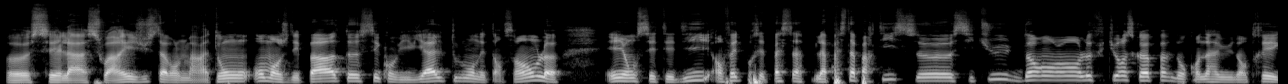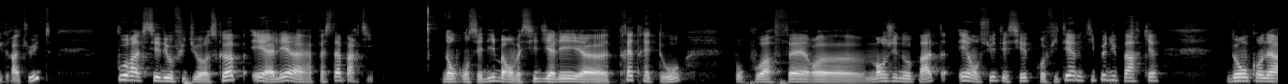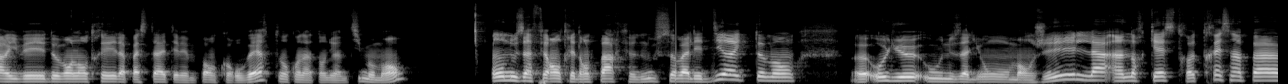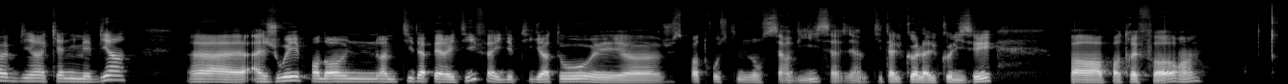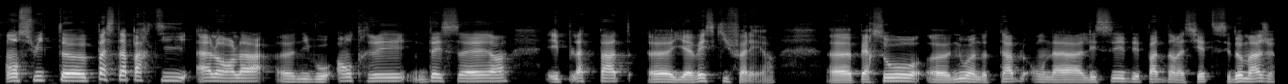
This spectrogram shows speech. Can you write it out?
Euh, c'est la soirée juste avant le marathon. On mange des pâtes, c'est convivial, tout le monde est ensemble. Et on s'était dit, en fait, pour cette pasta, la pasta party se situe dans le Futuroscope. Donc, on a une entrée gratuite pour accéder au Futuroscope et aller à la pasta party. Donc, on s'est dit, bah, on va essayer d'y aller euh, très très tôt pour pouvoir faire euh, manger nos pâtes et ensuite essayer de profiter un petit peu du parc. Donc on est arrivé devant l'entrée, la pasta était même pas encore ouverte, donc on a attendu un petit moment. On nous a fait rentrer dans le parc, nous sommes allés directement euh, au lieu où nous allions manger. Là, un orchestre très sympa, bien qui animait bien, euh, a joué pendant un petit apéritif avec des petits gâteaux et je sais pas trop ce qu'ils nous ont servi. Ça faisait un petit alcool alcoolisé pas, très fort. Hein. Ensuite, euh, pasta party. Alors là, euh, niveau entrée, dessert et plat de pâtes, euh, il y avait ce qu'il fallait. Hein. perso, nous à notre table, on a laissé des pâtes dans l'assiette. C'est dommage.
